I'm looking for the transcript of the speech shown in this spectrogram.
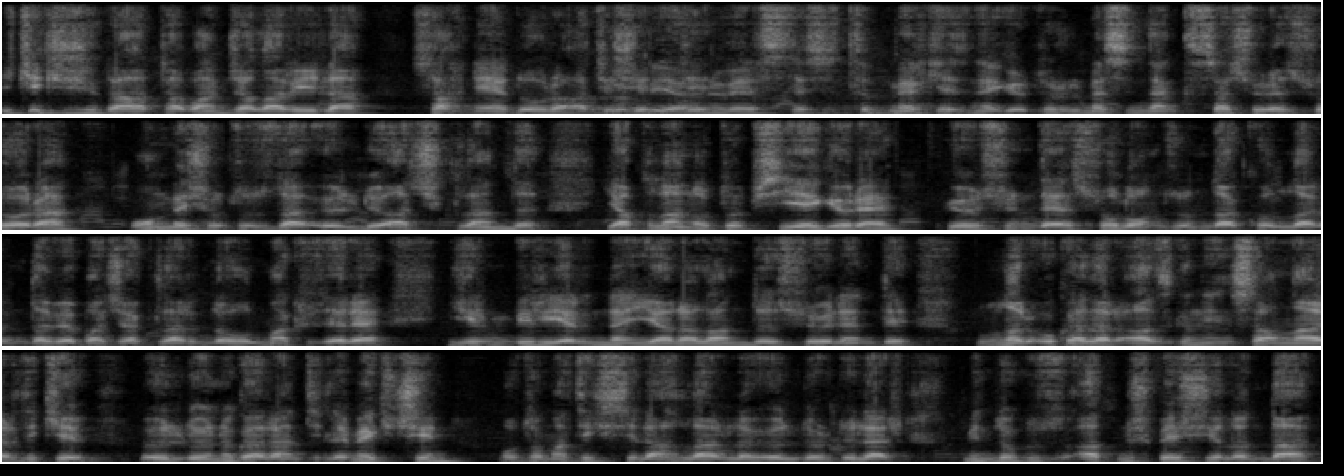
İki kişi daha tabancalarıyla sahneye doğru ateş Columbia etti. Üniversitesi Tıp Merkezi'ne götürülmesinden kısa süre sonra 15.30'da öldüğü açıklandı. Yapılan otopsiye göre göğsünde, sol omzunda, kollarında ve bacaklarında olmak üzere 21 yerinden yaralandığı söylendi. Bunlar o kadar azgın insanlardı ki öldüğünü garantilemek için otomatik silahlarla öldürdüler. 1965 yılında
